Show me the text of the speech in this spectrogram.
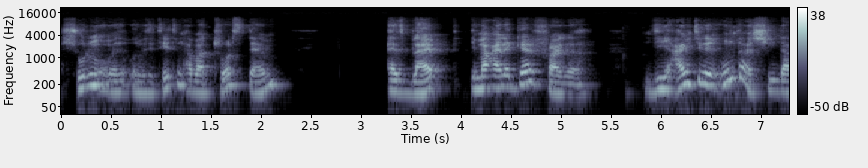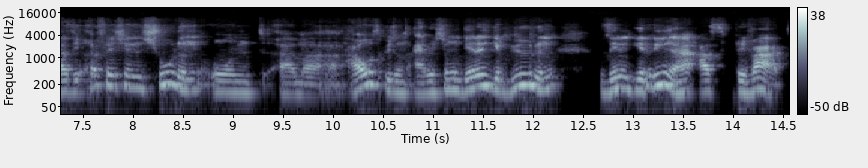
Schulen und Universitäten, aber trotzdem es bleibt immer eine Geldfrage. Die einzige Unterschied, dass die öffentlichen Schulen und ähm, Ausbildungseinrichtungen, deren Gebühren sind geringer als privat.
